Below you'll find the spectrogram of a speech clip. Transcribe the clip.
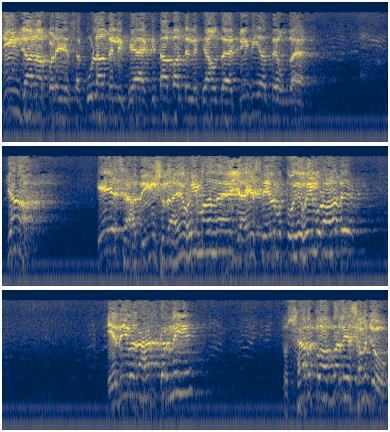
چین جانا پڑے، سکولوں سے لکھا ہے کتابوں سے لکھا ہوتا ہے، ٹی وی سے آتا ہے۔ کیا اس حدیث کا یہ ہوئی من ہے یا اس علم تو یہ مراد ہے؟ یہ وضاحت کرنی ہے۔ تو سب تو اول یہ سمجھو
